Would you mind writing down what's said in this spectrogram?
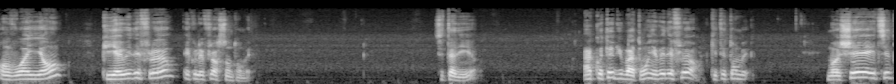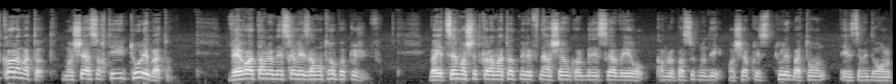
en voyant qu'il y a eu des fleurs et que les fleurs sont tombées. C'est-à-dire, à côté du bâton, il y avait des fleurs qui étaient tombées. Moshe Moshe a sorti tous les bâtons. Verotam le Israël les a montrés au peuple juif. Moshe Comme le passage nous dit, Moshe a pris tous les bâtons et les a mis devant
